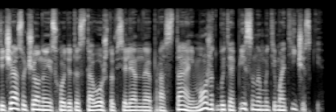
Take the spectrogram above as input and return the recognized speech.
Сейчас ученые исходят из того, что Вселенная проста и может быть описана математически.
